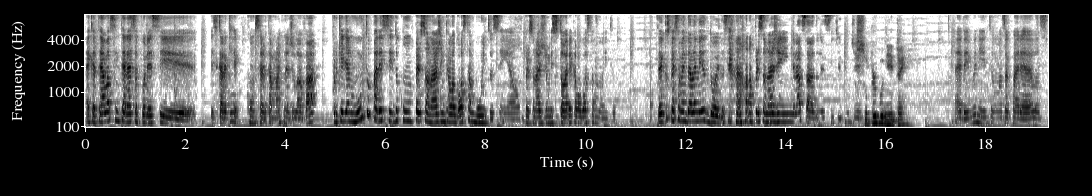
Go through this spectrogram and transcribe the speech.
É que até ela se interessa por esse esse cara que conserta a máquina de lavar, porque ele é muito parecido com um personagem que ela gosta muito, assim. É um personagem de uma história que ela gosta muito. Você vê que os pensamentos dela é meio doido, assim. É uma personagem engraçada nesse sentido. De... Super bonito, hein? É bem bonito, umas aquarelas.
